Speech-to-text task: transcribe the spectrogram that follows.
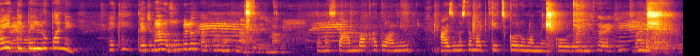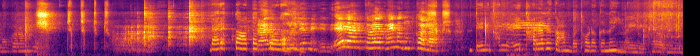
आहे ती पिल्लू पण आहे. हे काय? त्याच्या मागं झोपेलच काय पूर्ण उठणार का त्याच्या मागं? तर मस्त आंबा खातो आम्ही. आज मस्त मटकीच करू मम्मी कोरडी. करायची. डायरेक्ट दे ना. दूध खाला त्याने खाल्लं. ए खराब आहे का आंबा थोडा का नाही? नाही खराब नाही.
